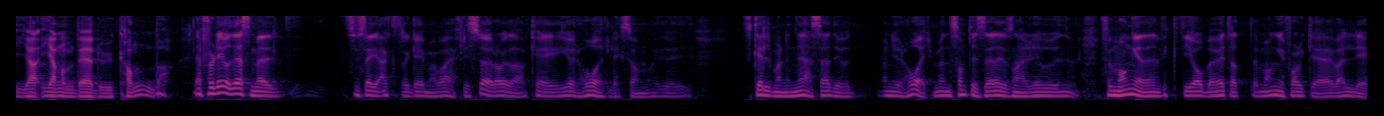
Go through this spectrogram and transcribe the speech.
gjennom det du kan, da? Ja, for det er jo det som er, syns jeg er ekstra gøy med å være frisør òg, da. Ok, jeg gjør hår, liksom. Skreller man det ned, så er det jo, man gjør hår. Men samtidig så er det jo sånn her, er for mange er det en viktig jobb. Jeg vet at mange folk er veldig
